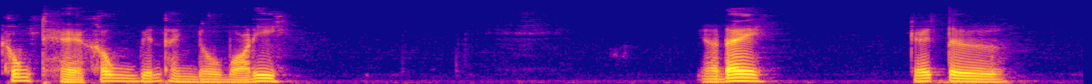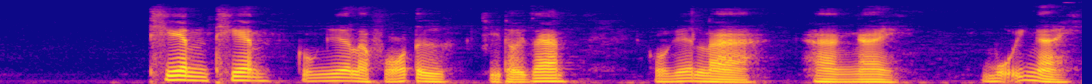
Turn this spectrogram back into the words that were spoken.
không thể không biến thành đồ bỏ đi. Ở đây, cái từ thiên thiên có nghĩa là phó từ, chỉ thời gian, có nghĩa là hàng ngày, mỗi ngày.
